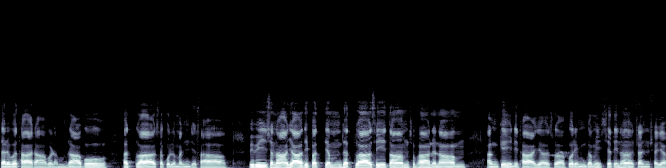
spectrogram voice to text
सर्वथा रावणं रावो हत्वा सकुलमञ्जसा विभीषणायाधिपत्यं दत्वा सीतां शुभाननाम् अंके निधाय स्वपुरीं गमिष्यति न संशय।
